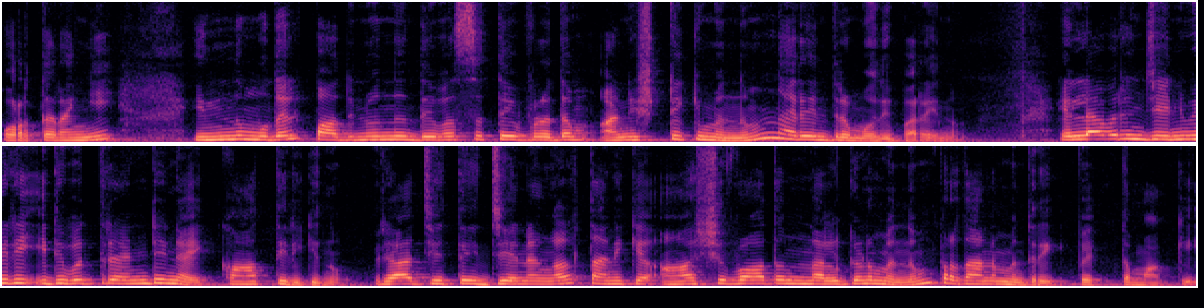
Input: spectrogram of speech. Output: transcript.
പുറത്തിറങ്ങി ഇന്നു മുതൽ പതിനൊന്ന് ദിവസത്തെ വ്രതം അനുഷ്ഠിക്കുമെന്നും നരേന്ദ്രമോദി പറയുന്നു. എല്ലാവരും ജനുവരി ഇരുപത്തിരണ്ടിനായി കാത്തിരിക്കുന്നു. രാജ്യത്തെ ജനങ്ങൾ തനിക്ക് ആശീർവാദം നൽകണമെന്നും പ്രധാനമന്ത്രി വ്യക്തമാക്കി.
